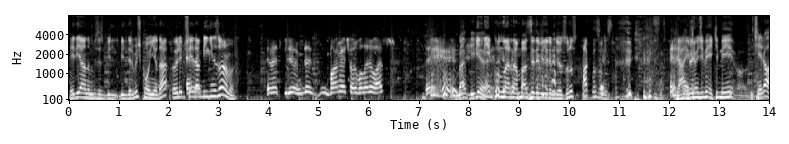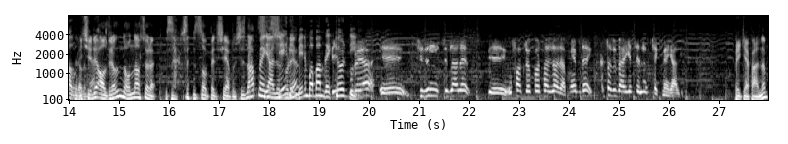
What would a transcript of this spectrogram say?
Hediye Hanım bize bil- bildirmiş Konya'da. Öyle bir şeyden Evet. bilginiz var mı? Evet biliyorum. Bir de bamya çorbaları var. Ben Bildiğim biliyorum. konulardan bahsedebilirim diyorsunuz. Haklısınız. Ya ilk önce bir Ekim Bey'i İçeri aldıralım içeri ya. aldıralım da ondan sonra isterseniz sohbeti şey yapalım. Siz ne yapmaya Siz geldiniz şey buraya? diyeyim, benim babam Biz rektör değil. buraya e, sizin sizlerle e, ufak röportajlar yapmaya bir de kısa bir belgeselinizi çekmeye geldik. Peki efendim.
